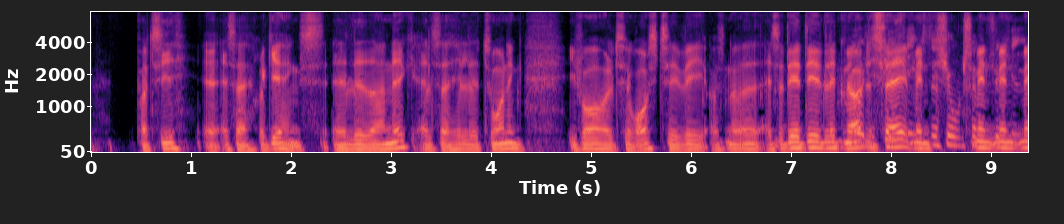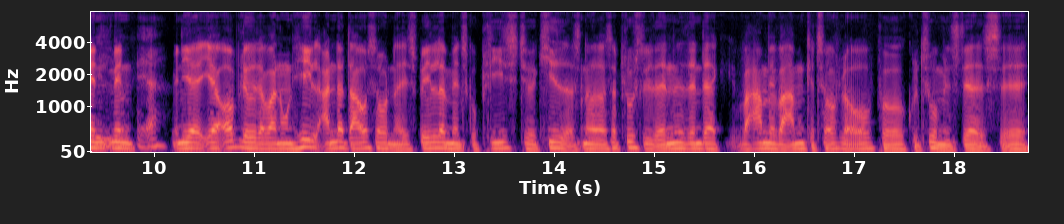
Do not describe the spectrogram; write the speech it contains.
parti, øh, altså regeringslederen, ikke? Altså Helle Thorning, i forhold til Ros TV og sådan noget. Altså det, det er lidt nørdet sag, men, men, men, men, men, ja. men jeg, jeg oplevede, at der var nogle helt andre dagsordner i spil, og man skulle please Tyrkiet og sådan noget, og så pludselig landede den der varme, varme kartofler over på Kulturministeriets, øh,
